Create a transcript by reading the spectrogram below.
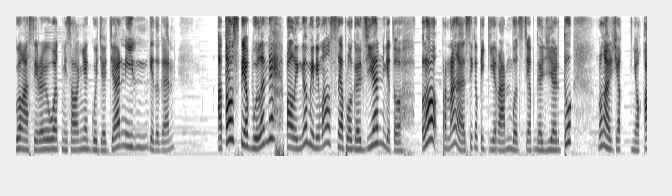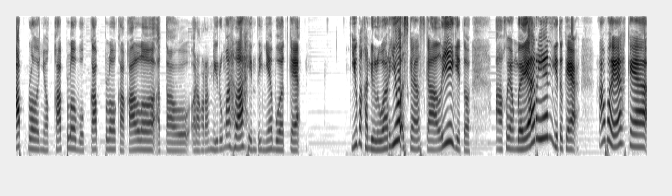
Gue ngasih reward misalnya gue jajanin gitu kan. Atau setiap bulan deh paling nggak minimal setiap lo gajian gitu lo pernah gak sih kepikiran buat setiap gajian tuh lo ngajak nyokap lo, nyokap lo, bokap lo, kakak lo atau orang-orang di rumah lah intinya buat kayak yuk makan di luar yuk sekali-sekali gitu. Aku yang bayarin gitu kayak apa ya kayak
